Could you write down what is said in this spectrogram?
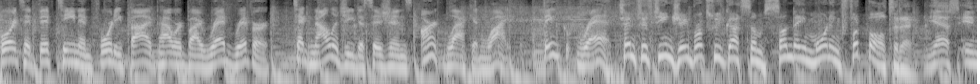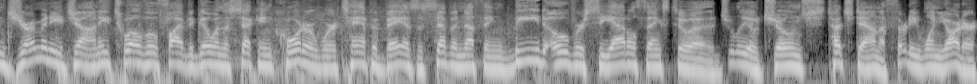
Sports at 15 and 45 powered by Red River. Technology decisions aren't black and white. Think red. 1015 Jay Brooks, we've got some Sunday morning football today. Yes, in Germany, Johnny, 12.05 to go in the second quarter where Tampa Bay has a 7 0 lead over Seattle thanks to a Julio Jones touchdown, a 31 yarder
